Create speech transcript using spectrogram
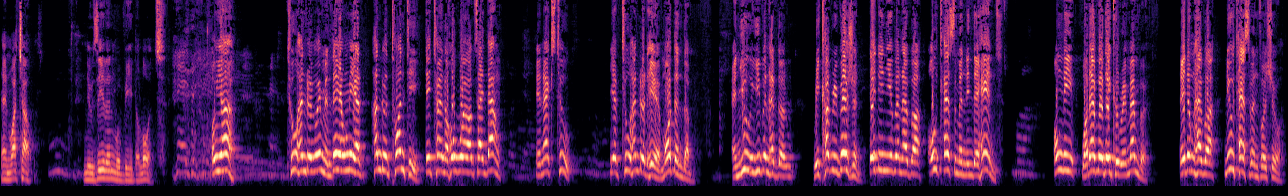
then watch out. New Zealand will be the Lord's. oh yeah. 200 women. They only had 120. They turned the whole world upside down in Acts 2. You have 200 here, more than them. And you even have the recovery version. They didn't even have an Old Testament in their hands. Only whatever they could remember. They don't have a New Testament for sure.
